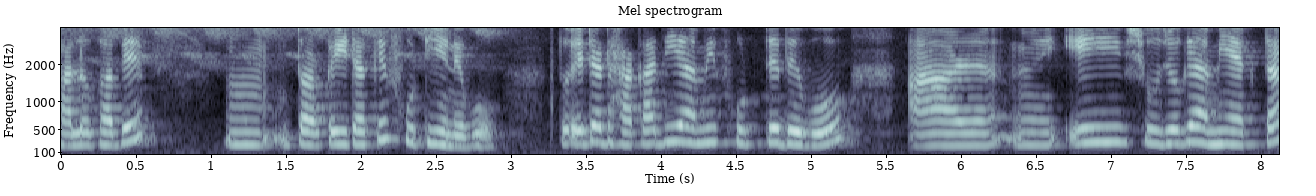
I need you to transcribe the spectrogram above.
ভালোভাবে তরকারিটাকে ফুটিয়ে নেব। তো এটা ঢাকা দিয়ে আমি ফুটতে দেব আর এই সুযোগে আমি একটা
